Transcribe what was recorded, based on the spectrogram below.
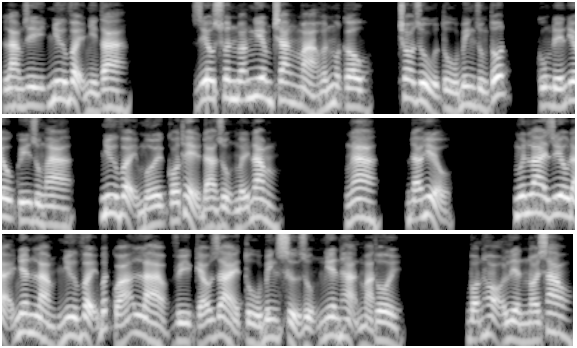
Làm gì như vậy nhìn ta? Diêu Xuân đoán nghiêm trang mà huấn một câu, cho dù tù binh dùng tốt, cũng đến yêu quý dùng A, như vậy mới có thể đa dụng mấy năm. Nga, đã hiểu. Nguyên lai Diêu đại nhân làm như vậy bất quá là vì kéo dài tù binh sử dụng niên hạn mà thôi. Bọn họ liền nói sao,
